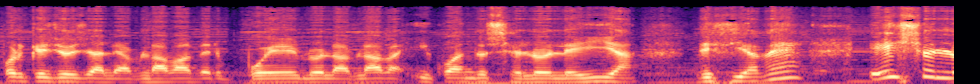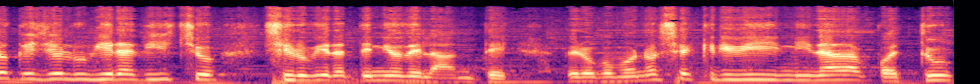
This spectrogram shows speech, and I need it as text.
porque yo ya le hablaba del pueblo, le hablaba, y cuando se lo leía decía, ves, eso es lo que yo le hubiera dicho si lo hubiera tenido delante, pero como no sé escribir ni nada, pues tú.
